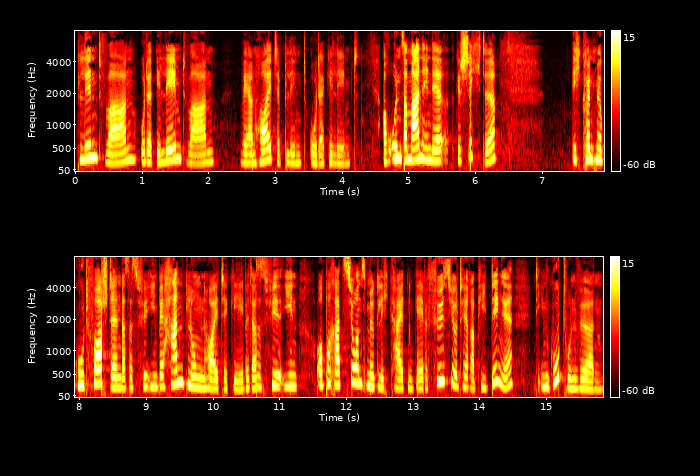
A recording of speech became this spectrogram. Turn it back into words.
blind waren oder gelähmt waren, wären heute blind oder gelähmt. Auch unser Mann in der Geschichte, ich könnte mir gut vorstellen, dass es für ihn Behandlungen heute gäbe, dass es für ihn Operationsmöglichkeiten gäbe, Physiotherapie, Dinge, die ihm gut tun würden.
